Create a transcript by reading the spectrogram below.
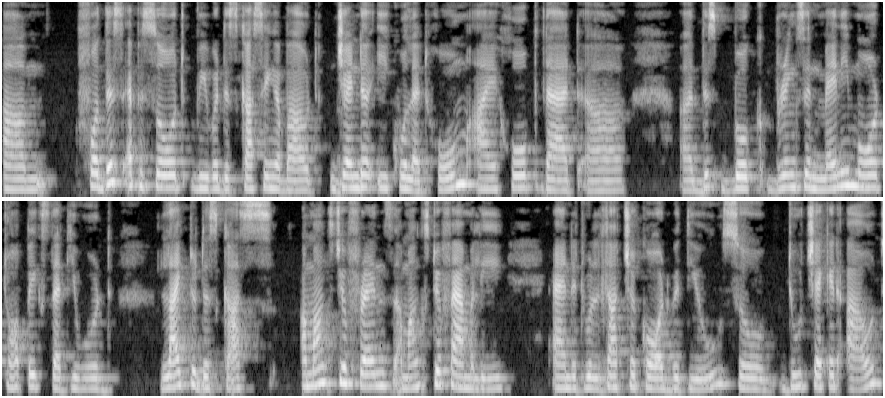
um, for this episode, we were discussing about gender equal at home. I hope that uh, uh, this book brings in many more topics that you would like to discuss amongst your friends, amongst your family, and it will touch a chord with you. So do check it out.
